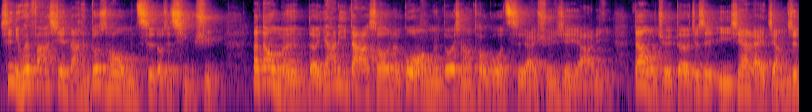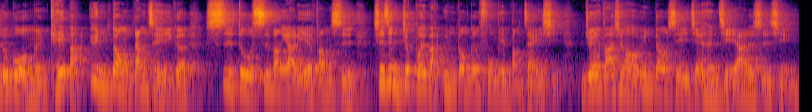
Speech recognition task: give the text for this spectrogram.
其实你会发现呢、很多时候我们吃的都是情绪。那当我们的压力大的时候呢，过往我们都会想要透过吃来宣泄压力。但我觉得，就是以现在来讲，就是如果我们可以把运动当成一个适度释放压力的方式，其实你就不会把运动跟负面绑在一起。你就会发现哦，运动是一件很解压的事情，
